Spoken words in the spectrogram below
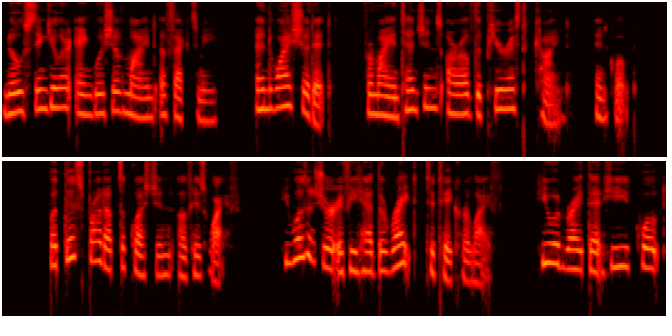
no singular anguish of mind affects me. And why should it? For my intentions are of the purest kind. But this brought up the question of his wife. He wasn't sure if he had the right to take her life. He would write that he, quote,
